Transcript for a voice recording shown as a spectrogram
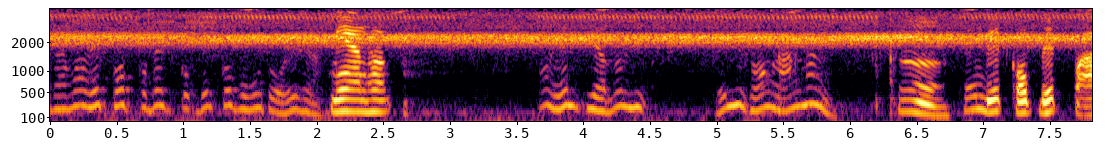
แต่ว่าเห็ดกบก็เป็นกบเห็ดกบหูโตเลยนะแม่นครับเขาเห็นเกียบมันเห็นมีสองหลังมั้ง อืมทั้งเบ็ดกบเบ็ดป่า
